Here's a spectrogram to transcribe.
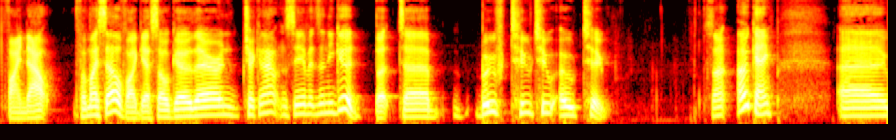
Find out for myself, I guess I'll go there and check it out and see if it's any good. But uh, booth 2202. So, okay. Uh,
